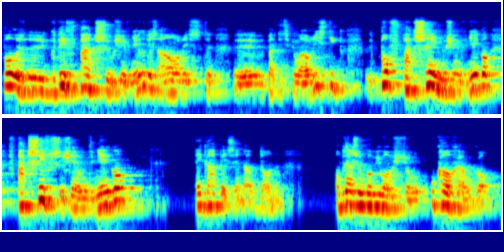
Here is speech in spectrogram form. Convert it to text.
po, y, gdy wpatrzył się w niego, to jest aoryst, y, partycypium aoristik, po wpatrzeniu się w niego, wpatrzywszy się w niego, egape senauton, obdarzył go miłością, ukochał go,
